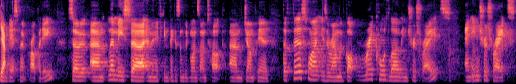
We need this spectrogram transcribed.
Yeah. investment property. So um, let me start, and then if you can think of some good ones on top, um, jump in. The first one is around we've got record low interest rates, and interest rates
